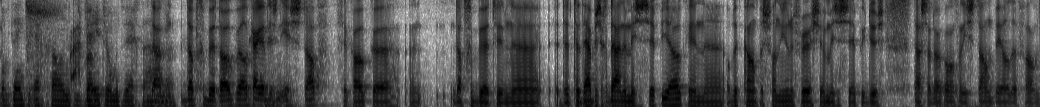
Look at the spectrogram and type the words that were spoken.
Of denk je echt gewoon, het is beter om het weg te halen? Dan, dat gebeurt ook wel. Kijk, dat is een eerste stap. Vind ik ook... Uh, een, dat gebeurt in... Uh, dat, dat, hebben ze gedaan in Mississippi ook. In, uh, op de campus van de University of Mississippi. Dus daar staan ook allemaal van die standbeelden van,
